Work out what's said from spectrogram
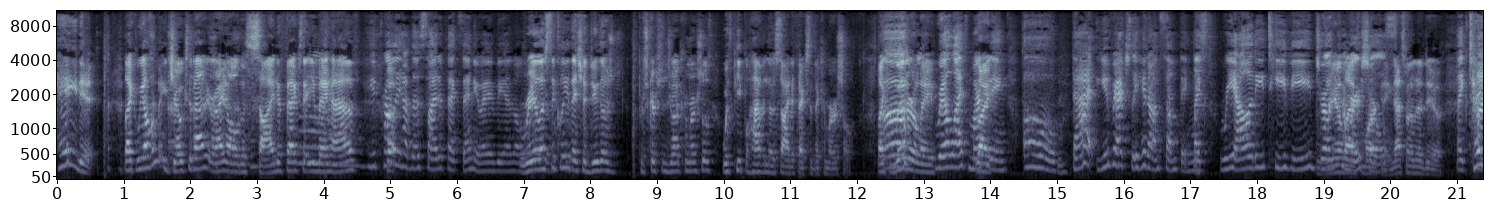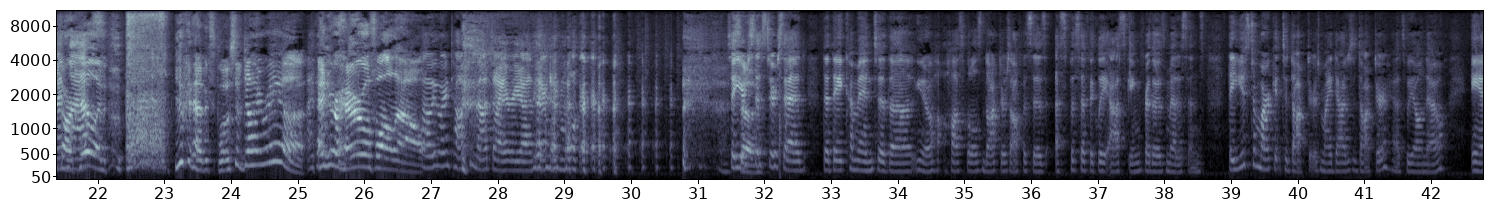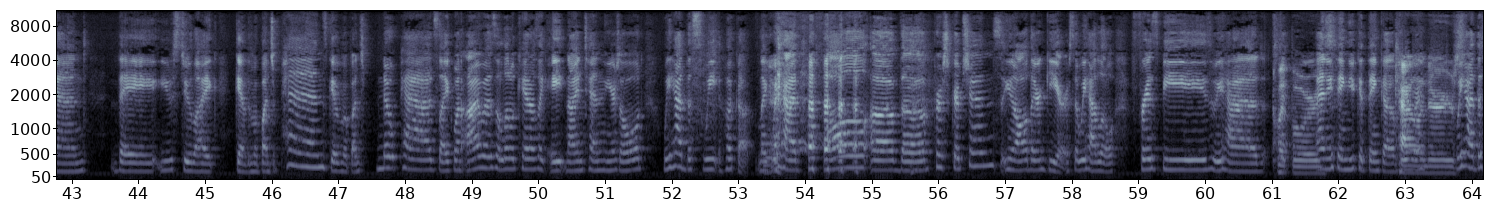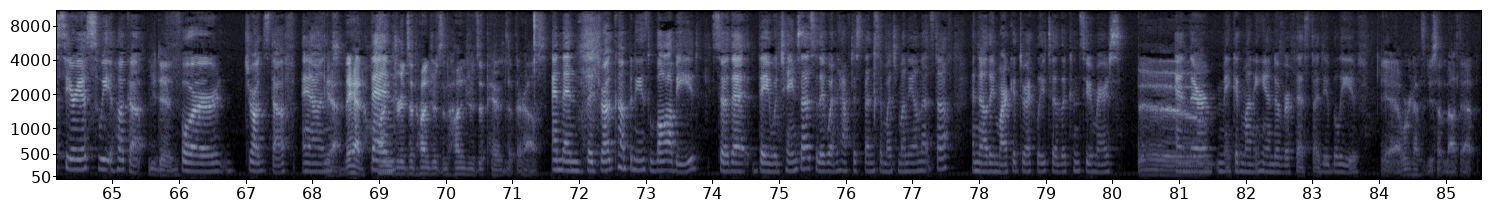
Hate it. Like we all make jokes about it, right? All the side effects that you may uh, have. You'd probably have those side effects anyway, being old. Realistically, they should do those prescription drug commercials with people having those side effects in the commercial. Like Uh, literally, real life marketing. oh, that you've actually hit on something like reality TV drug real life commercials. marketing. That's what I'm gonna do. Like take our lapse. pill and you can have explosive diarrhea and you- your hair will fall out. Oh, we weren't talking about diarrhea in here anymore. so your So- sister said that they come into the you know hospitals and doctors' offices uh, specifically asking for those medicines. They used to market to doctors. My dad is a doctor, as we all know, and they used to like give them a bunch of pens, give them a bunch of notepads. Like when I was a little kid, I was like eight, nine, ten years old. We had the sweet hookup. Like we had all of the prescriptions, you know, all their gear. So we had little frisbees. We had uh, Clipboards. anything you could think of. We were- Calendars. We, had the serious sweet hookup You did. for drug stuff, and Yeah, they had Then- hundreds and hundreds and hundreds of pens at their house. and then the drug companies lobbied so that they would change that, so they wouldn't have to spend so much money on that stuff. And now they market directly to the consumers, Boo. and they're making money hand over fist. I do believe. Yeah, we're gonna have to do something about that.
